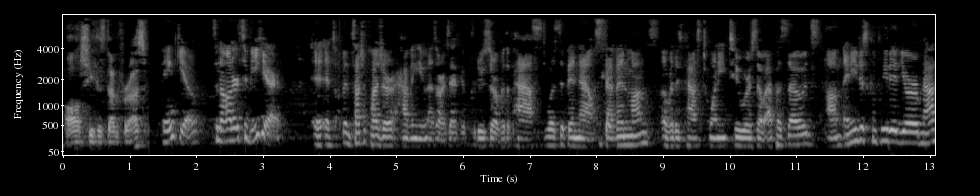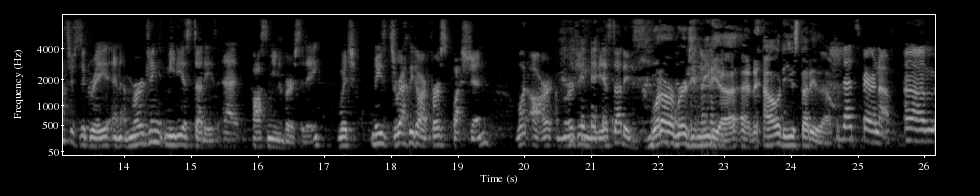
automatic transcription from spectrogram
all she has done for us. Thank you. It's an honor to be here. It- It's been such a pleasure having you as our executive producer over the past, what's it been now, seven months? Over these past 22 or so episodes. Um, and you just completed your master's degree in emerging media studies at Boston University, which leads directly to our first question. What are emerging media studies? What are emerging media, and how do you study them? That's fair enough. Um,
